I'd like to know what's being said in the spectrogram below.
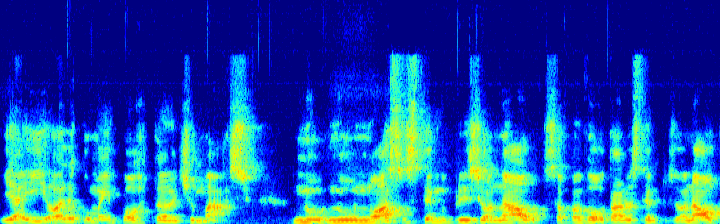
E aí, olha como é importante, Márcio no, no, nosso sistema prisional, só para voltar no sistema prisional,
